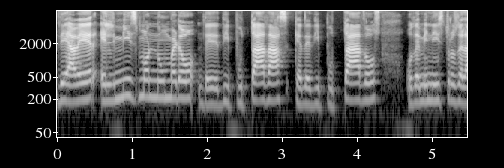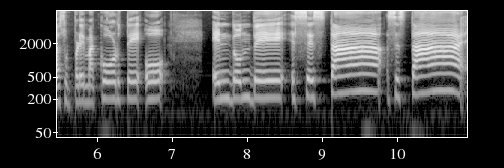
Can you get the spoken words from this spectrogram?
de haber el mismo número de diputadas que de diputados o de ministros de la Suprema Corte o en donde se está, se está,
